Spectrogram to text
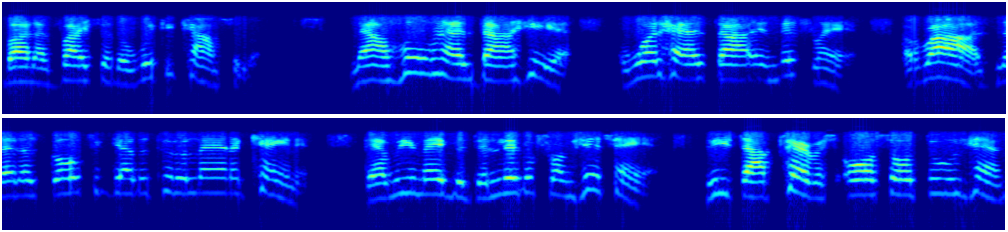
by the advice of the wicked counselor? Now whom hast thou here? What hast thou in this land? Arise, let us go together to the land of Canaan that we may be delivered from his hand, lest thou perish also through him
